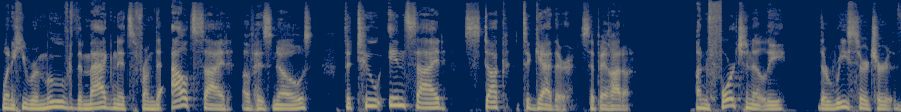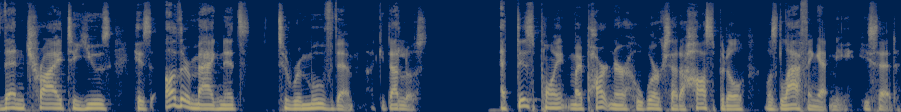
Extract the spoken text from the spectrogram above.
When he removed the magnets from the outside of his nose, the two inside stuck together, se. Unfortunately, the researcher then tried to use his other magnets to remove them, a quitarlos. At this point, my partner, who works at a hospital, was laughing at me, he said.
